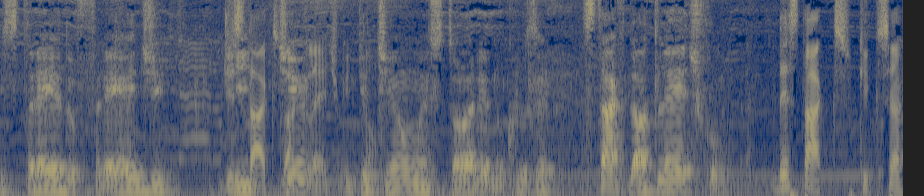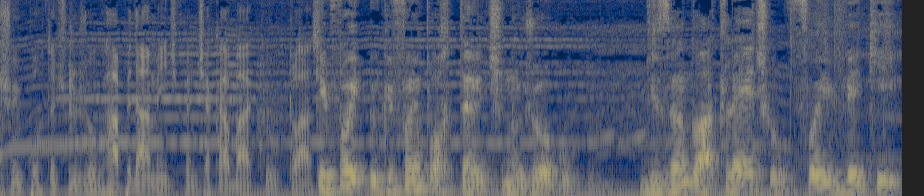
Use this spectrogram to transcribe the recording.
estreia do Fred. que Destaques do tinha- Atlético, então. Que tinha uma história no Cruzeiro. Destaque do Atlético, Destaques, o que, que você achou importante no jogo, rapidamente, pra gente acabar aqui o que clássico? foi, o que foi importante no jogo visando o Atlético foi ver que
